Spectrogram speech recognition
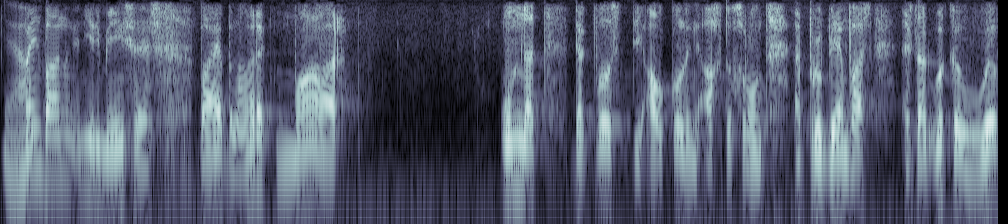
Ja. Pynbehandeling in hierdie mense is baie belangrik, maar omdat dikwels die alkohol in die agtergrond 'n probleem was, is daar ook 'n hoë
